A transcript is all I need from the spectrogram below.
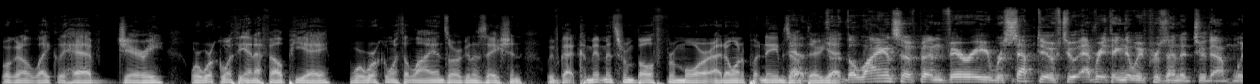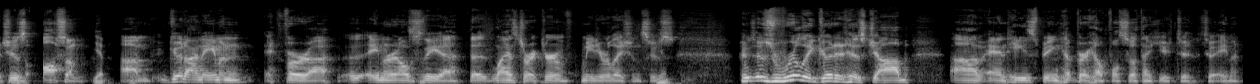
We're gonna likely have Jerry. We're working with the NFLPA. We're working with the Lions organization. We've got commitments from both for more. I don't want to put names out there yet. the Lions have been very receptive to everything that we've presented to them, which is awesome. Yep. Um, good on Eamon for uh, Eamon Reynolds, the uh, the Lions director of media relations, who's who's, who's really good at his job, um, and he's being very helpful. So thank you to to Eamon.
